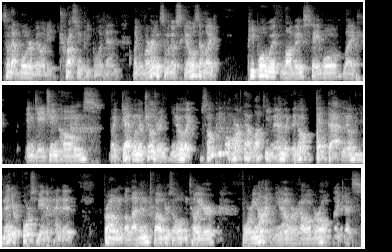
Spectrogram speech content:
some of that vulnerability trusting people again like learning some of those skills that like people with loving stable like engaging homes like get when they're children you know? Like some people aren't that lucky man. Like they don't get that you know? Then you're forced to be independent from 11 12 years old until you're 49 you know or however old. Like that's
